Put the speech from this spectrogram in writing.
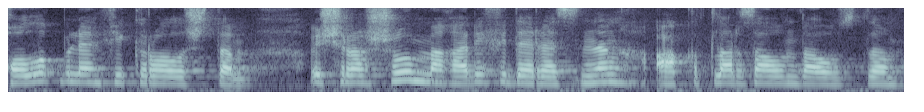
халык белән фикер алышты. Очрашу Мәгариф идарәсенең Акытлар залында узды.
